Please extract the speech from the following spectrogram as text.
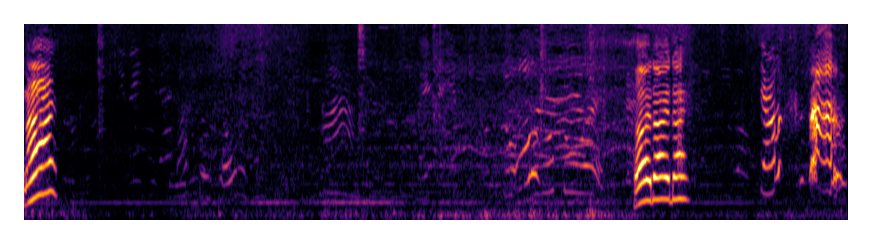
Này. Đây đây đây. Cháu sợ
